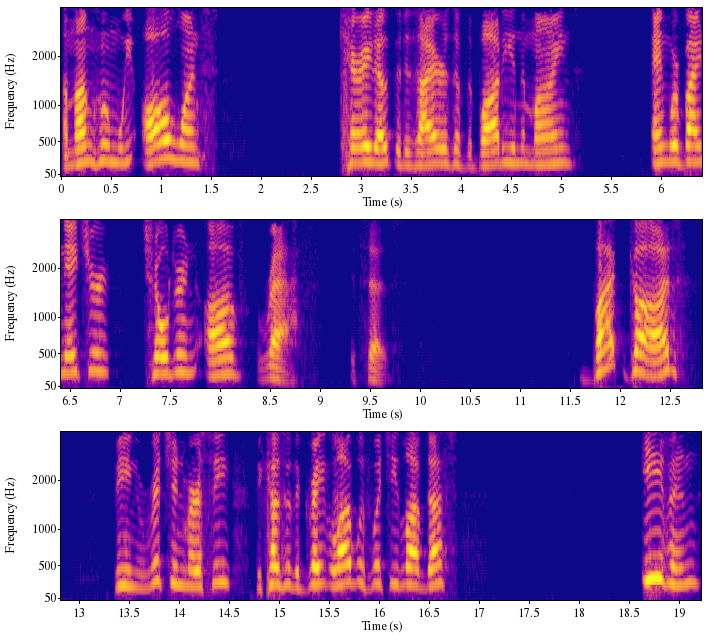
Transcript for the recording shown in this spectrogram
among whom we all once carried out the desires of the body and the mind, and were by nature children of wrath, it says. But God, being rich in mercy, because of the great love with which He loved us, even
